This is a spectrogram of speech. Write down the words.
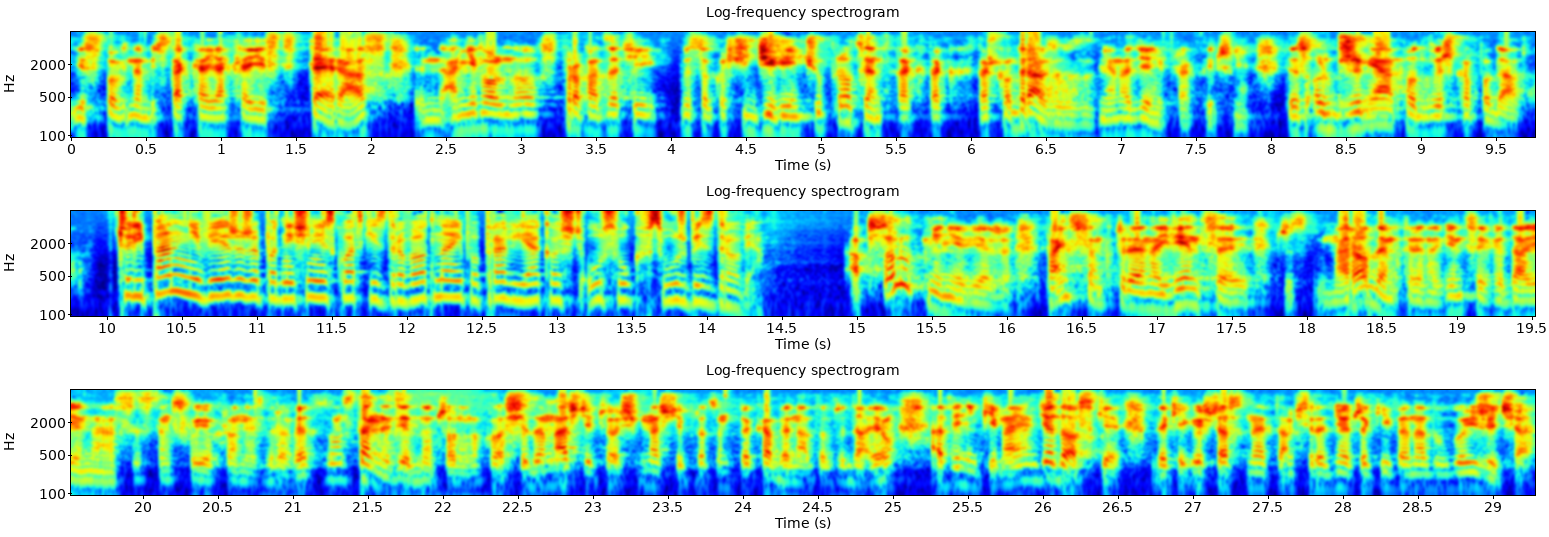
jest, powinna być taka, jaka jest teraz, a nie wolno wprowadzać jej w wysokości 9%, tak, tak, tak od razu, z dnia na dzień praktycznie. To jest olbrzymia podwyżka podatku. Czyli pan nie wierzy, że podniesienie składki zdrowotnej poprawi jakość usług w służbie zdrowia? Absolutnie nie wierzę. Państwem, które najwięcej, czy narodem, który najwięcej wydaje na system swojej ochrony zdrowia, to są Stany Zjednoczone. Około 17 czy 18% PKB na to wydają, a wyniki mają dziadowskie. Od jakiegoś czasu tam średnio oczekiwana długość życia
